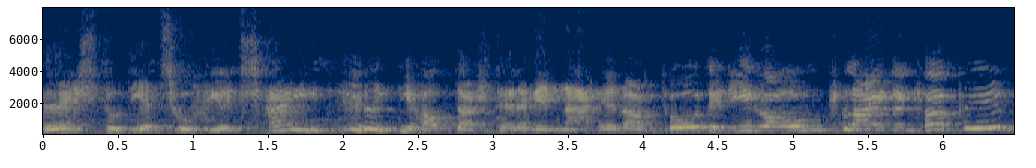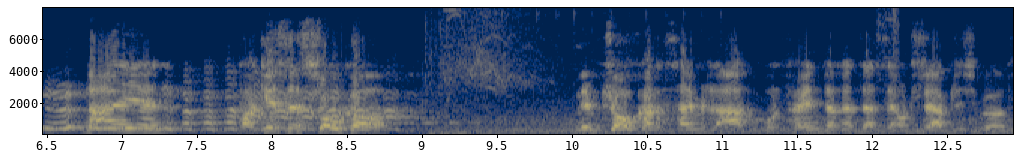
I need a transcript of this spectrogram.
Lässt du dir zu viel Zeit, liegt die Hauptdarstellerin nachher noch tot in ihrer Umkleidekabine. Nein! Vergiss es, Joker! Nimm Joker das Heilmittel ab und verhindere, dass er unsterblich wird.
